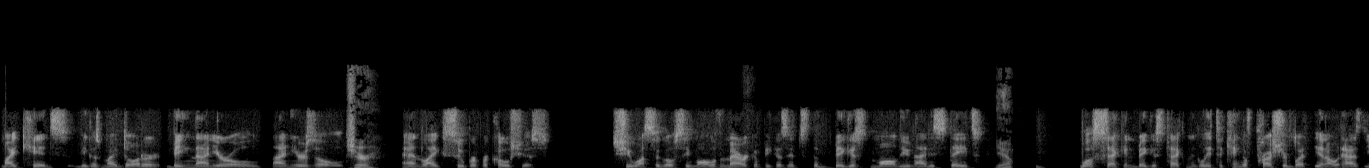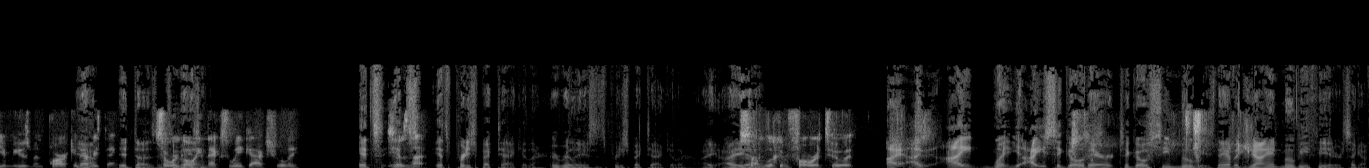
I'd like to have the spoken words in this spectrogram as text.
my kids because my daughter, being nine year old, nine years old, sure, and like super precocious, she wants to go see Mall of America because it's the biggest mall in the United States. Yep. Well, second biggest technically to King of Prussia, but you know it has the amusement park and yeah, everything. It does. So it's we're amazing. going next week, actually. It's so it's it's, it's, pretty spectacular. It really is. It's pretty spectacular. I, I so uh, I'm looking forward to it. I, I I went. I used to go there to go see movies. They have a giant movie theater. It's like a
